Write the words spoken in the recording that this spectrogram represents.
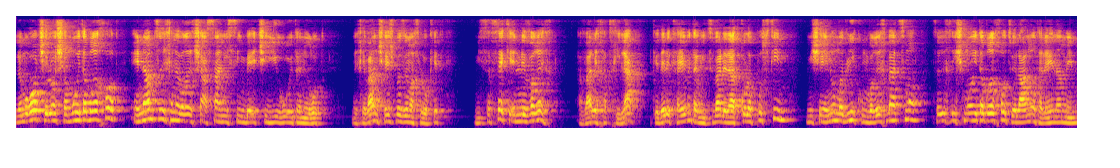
למרות שלא שמעו את הברכות, אינם צריכים לברך שעשה ניסים בעת שיראו את הנרות. מכיוון שיש בזה מחלוקת, מספק אין לברך. אבל לכתחילה, כדי לקיים את המצווה לדעת כל הפוסקים, מי שאינו מדליק ומברך בעצמו, צריך לשמוע את הברכות ולענות עליהן אמן.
